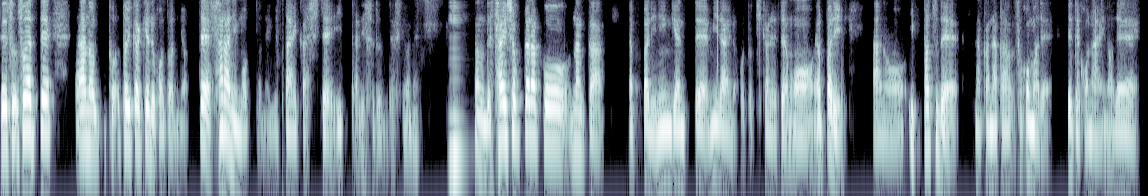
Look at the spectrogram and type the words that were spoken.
でそそうやってあの問いかけることによってさらにもっとね具体化していったりするんですよね。うん、なので最初からこうなんかやっぱり人間って未来のこと聞かれてもやっぱりあの一発でなかなかそこまで出てこないので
